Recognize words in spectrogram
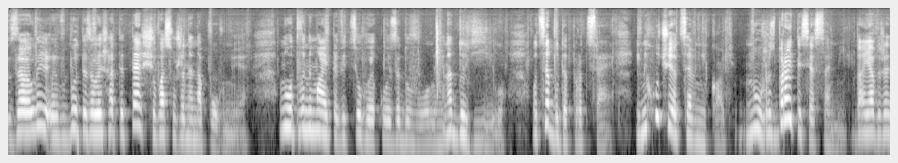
зали... ви будете залишати те, що вас уже не наповнює. Ну, от ви не маєте від цього якогось задоволення, надоїло. Оце буде про це. І не хочу я це вникати. Ну, розбирайтеся самі. Да? Я вже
